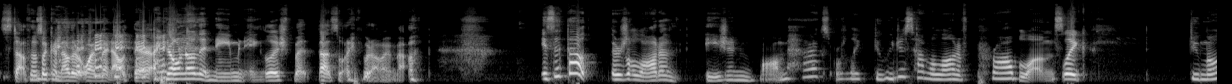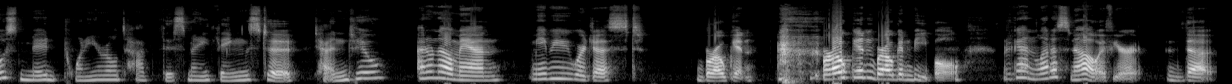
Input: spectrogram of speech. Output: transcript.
stuff. There's like another ointment out there. I don't know the name in English, but that's what I put on my mouth. Is it that there's a lot of Asian mom hacks, or like do we just have a lot of problems? Like, do most mid 20 year olds have this many things to tend to? I don't know, man. Maybe we're just broken. broken, broken people. But again, let us know if you're the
